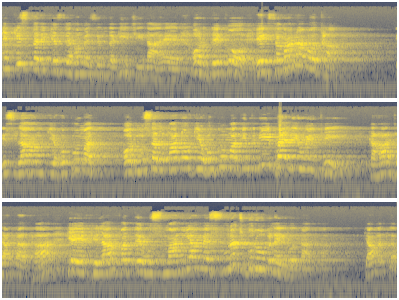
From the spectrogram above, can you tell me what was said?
کہ کس طریقے سے ہمیں زندگی جینا ہے۔ اور دیکھو، ایک زمانہ وہ تھا۔ اسلام کی حکومت اور مسلمانوں کی حکومت اتنی پھیلی ہوئی تھی۔ کہا جاتا تھا کہ خلافت عثمانیہ میں سورج غروب نہیں ہوتا تھا۔ کیا مطلب؟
